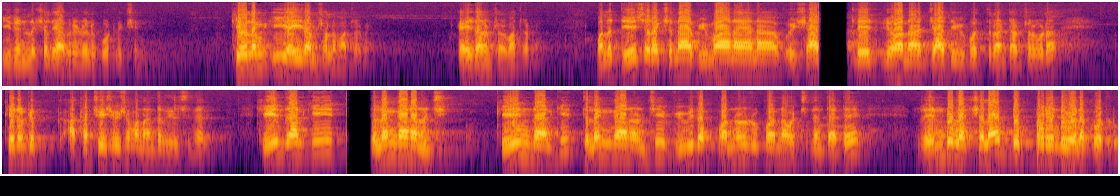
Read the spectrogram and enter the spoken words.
ఈ రెండు లక్షల యాభై రెండు వేల కోట్లు ఇచ్చింది. కేవలం ఈ ఐదు అంశాలు మాత్రమే. ఐదు అంశాలు మాత్రమే. మళ్ళీ దేశ రక్షణ విమానయాన ఈ శాటిలైట్ జాతీయ విపత్తు లాంటి అంశాలు కూడా కేంద్రం ఆ ఖర్చు చేసే విషయం మన అందరికీ తెలిసిందే కేంద్రానికి తెలంగాణ నుంచి కేంద్రానికి తెలంగాణ నుంచి వివిధ పన్నుల రూపాయన వచ్చింది ఎంత అంటే రెండు లక్షల డెబ్బై రెండు వేల కోట్లు.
